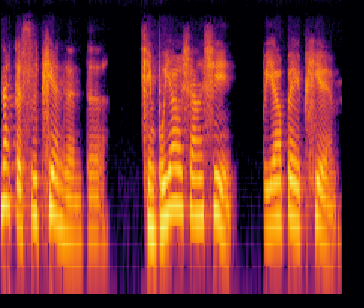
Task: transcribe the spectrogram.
那个是骗人的。”请不要相信，不要被骗。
